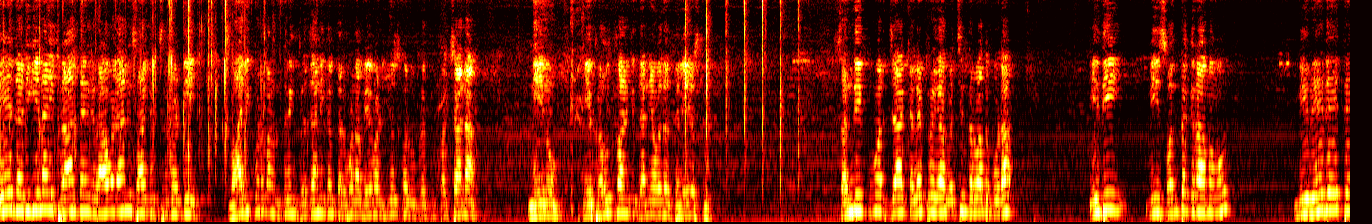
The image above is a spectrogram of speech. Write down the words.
ఏది అడిగినా ఈ ప్రాంతానికి రావడానికి సహకరించినటువంటి వారికి కూడా మనం ప్రజానీకం తరఫున వేమడ నియోజకవర్గ పక్షాన నేను ఈ ప్రభుత్వానికి ధన్యవాదాలు తెలియజేస్తూ. సందీప్ కుమార్ జా కలెక్టర్ గారు వచ్చిన తర్వాత కూడా ఇది మీ సొంత గ్రామము. మీరు ఏదైతే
